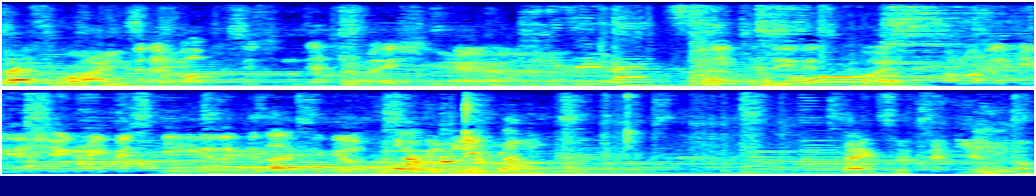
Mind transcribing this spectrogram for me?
That's why. Bit of oxygen deprivation on. We need to do this quick. I'm not going to give you a sugary biscuit either because that could go horribly wrong. Thanks for you know.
